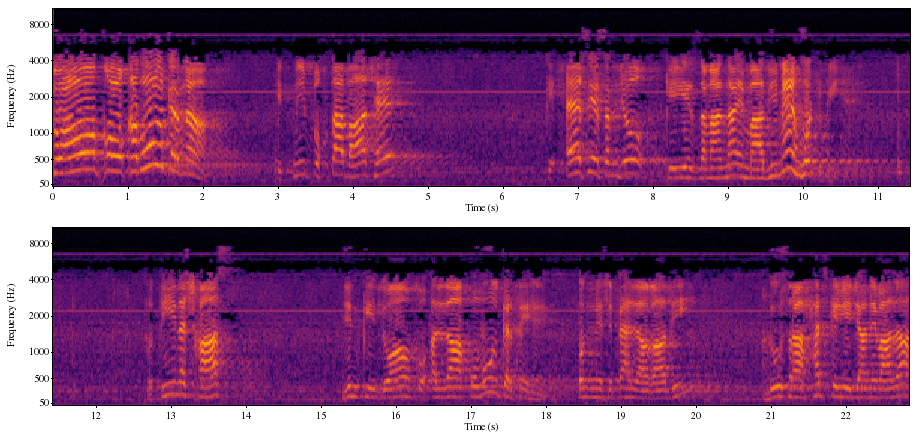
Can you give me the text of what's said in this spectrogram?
دعاؤں کو قبول کرنا اتنی پختہ بات ہے کہ ایسے سمجھو کہ یہ زمانہ ماضی میں ہو چکی ہے۔ تو تین اشخاص جن کی دعاؤں کو اللہ قبول کرتے ہیں ان میں سے پہلا غازی، دوسرا حج کے لیے جانے والا،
